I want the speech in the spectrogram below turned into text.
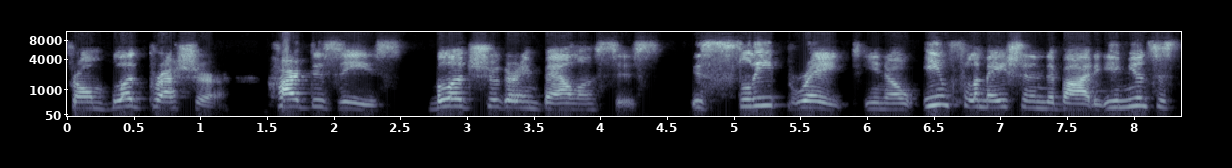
From blood pressure, heart disease, blood sugar imbalances, is sleep rate, you know, inflammation in the body, immune system.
